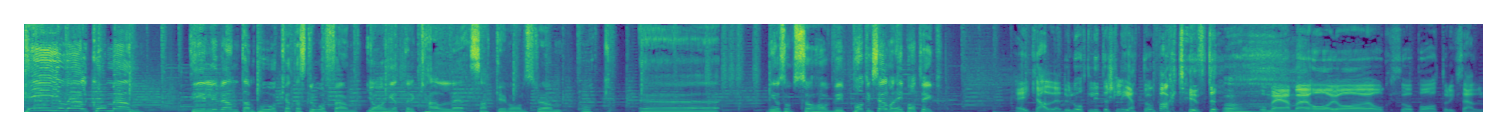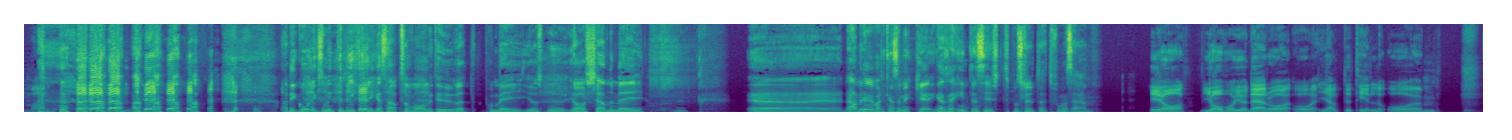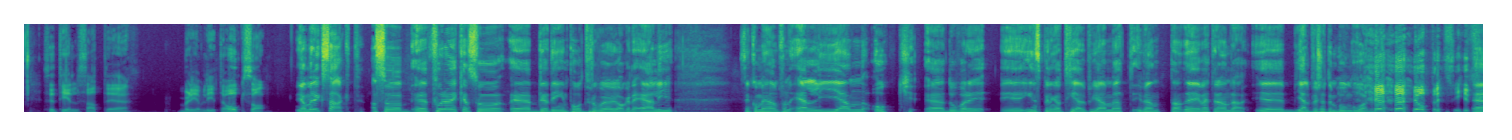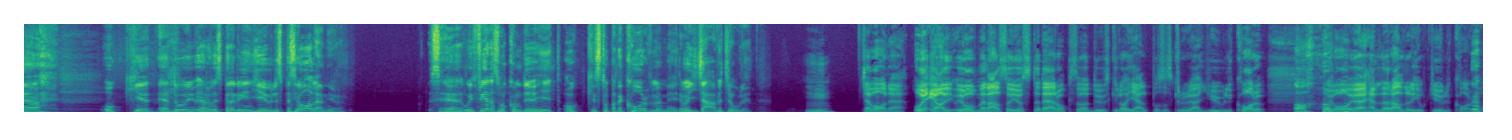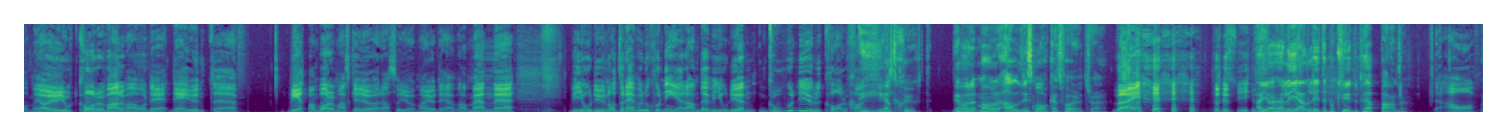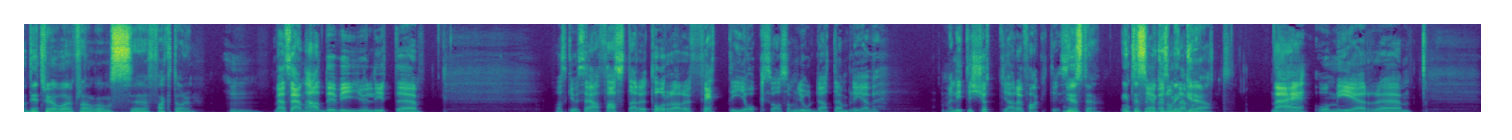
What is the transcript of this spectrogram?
Hej och välkommen till I väntan på katastrofen. Jag heter Kalle Zackari Wahlström och eh, med oss också har vi Patrik Sellman. Hej Patrik! Hej Kalle, du låter lite sleten faktiskt. Oh. Och med mig har jag också Patrik Sellman. Ja, det går liksom inte riktigt lika snabbt som vanligt i huvudet på mig just nu. Jag känner mig... Eh, nej, men det har varit ganska mycket, ganska intensivt på slutet får man säga. ja, jag var ju där och, och hjälpte till och um, se till så att det blev lite också. Ja men exakt. Alltså, eh, förra veckan så eh, blev det ingen podd för då var jag och jagade älg. Sen kom jag hem från älgen och eh, då var det eh, inspelning av tv-programmet i väntan... Nej, vad heter det andra? Eh, Hjälp vi en bondgård. ja, precis. Eh, och eh, då, spelade vi in julspecialen ju. Eh, Och i fredags så kom du hit och stoppade korv med mig. Det var jävligt roligt. Det var det. Och ja, jo, men alltså just det där också. Du skulle ha hjälp och så skulle du ha julkorv. Ja. Och Jag har ju heller aldrig gjort julkorv då, men jag har ju gjort korvar va och det, det är ju inte... Vet man bara vad man ska göra så gör man ju det va. Men eh, vi gjorde ju något revolutionerande. Vi gjorde ju en god julkorv Det är faktiskt. helt sjukt. Det var, man har aldrig smakat förut tror jag. Nej, precis. Ja, Jag höll igen lite på kryddpepparn. Ja, Och det tror jag var en framgångsfaktor. men sen hade vi ju lite... Vad ska vi säga? Fastare, torrare fett i också som gjorde att den blev men lite köttigare faktiskt. Just det. Inte så Även mycket som om en den var- gröt. Nej, och mer... Eh,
